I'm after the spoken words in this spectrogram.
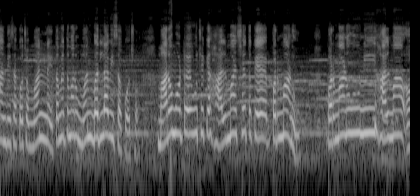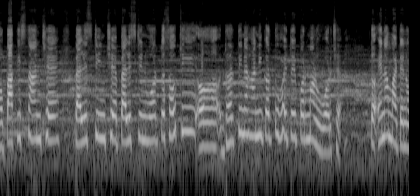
બાંધી શકો છો મન નહીં. તમે તમારું મન બદલાવી શકો છો. મારો મોટો એવું છે કે હાલમાં છે તો કે પરમાણુ. પરમાણુની હાલમાં પાકિસ્તાન છે પેલેસ્ટીન છે પેલેસ્ટીન વોર તો સૌથી ધરતીને હાનિ કરતું હોય તો એ પરમાણુ વોર છે. તો એના માટેનો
